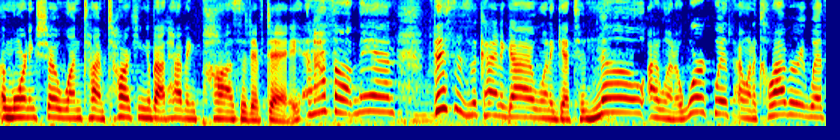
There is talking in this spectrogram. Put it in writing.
a morning show one time talking about having positive day. And I thought, man, this is the kind of guy I want to get to know, I want to work with, I want to collaborate with.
